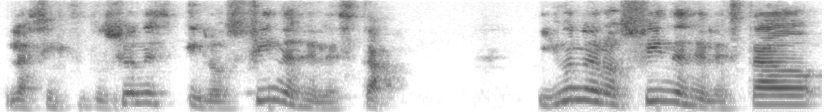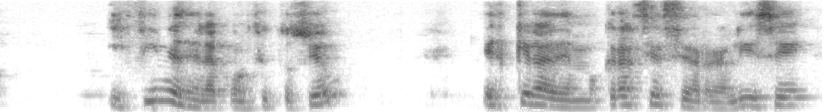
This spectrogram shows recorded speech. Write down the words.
las instituciones y los fines del Estado. Y uno de los fines del Estado y fines de la Constitución es que la democracia se realice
